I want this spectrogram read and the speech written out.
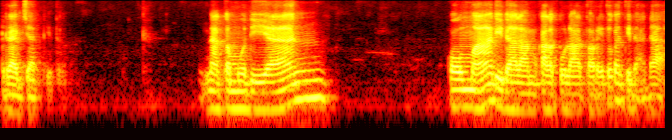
derajat gitu. Nah, kemudian koma di dalam kalkulator itu kan tidak ada.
